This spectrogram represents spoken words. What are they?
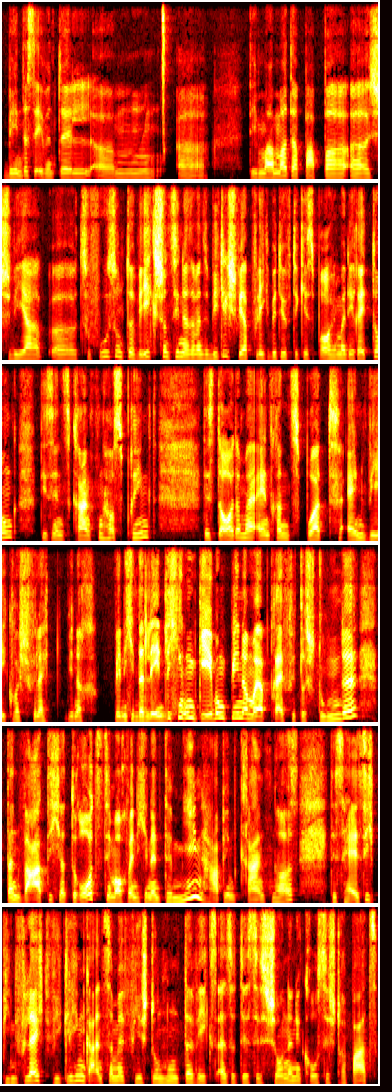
wenn das eventuell ähm, äh, die Mama, der Papa äh, schwer äh, zu Fuß unterwegs schon sind, also wenn sie wirklich schwer pflegebedürftig ist, brauche ich mal die Rettung, die sie ins Krankenhaus bringt. Das dauert einmal ein Transport, ein Weg, was vielleicht je nach wenn ich in der ländlichen Umgebung bin, einmal ab dreiviertel Stunde, dann warte ich ja trotzdem, auch wenn ich einen Termin habe im Krankenhaus. Das heißt, ich bin vielleicht wirklich im Ganzen einmal vier Stunden unterwegs. Also das ist schon eine große Strapaz.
